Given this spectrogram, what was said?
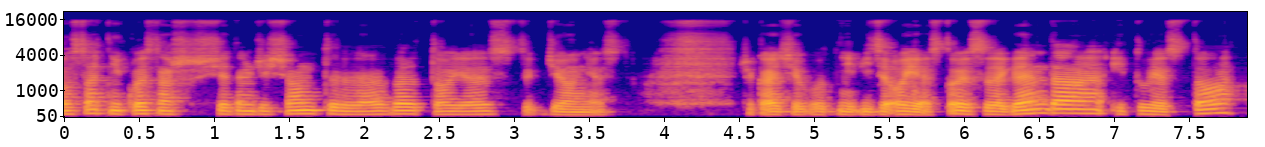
ostatni quest nasz 70 level to jest, gdzie on jest? Czekajcie, bo nie widzę, o jest, to jest legenda i tu jest to.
